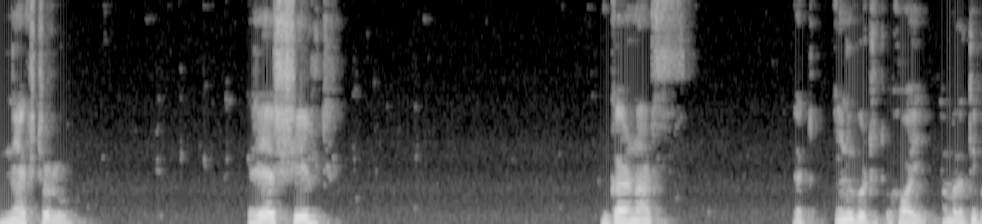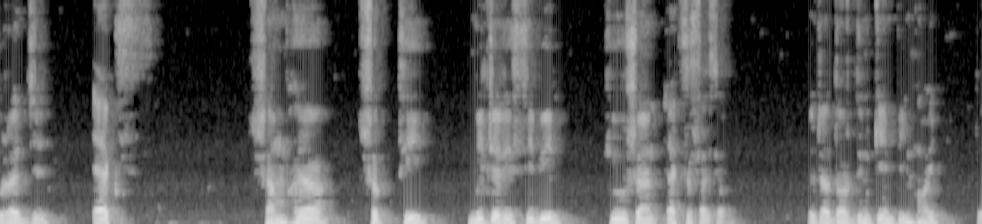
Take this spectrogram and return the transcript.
নেক্সট হলো রেড শিল্ড গার্নার্স এক ইনোভেটেড হয় আমাদের ত্রিপুরা রাজ্যে। এক্স সম্ভয়া Shakti military civil fusion exercise হয়। এটা দশ দিন ক্যাম্পিং হয়, তো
